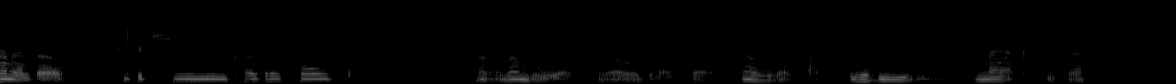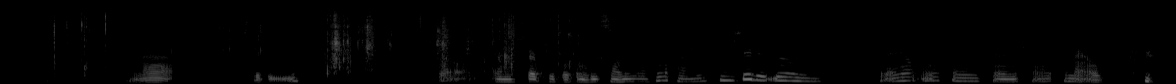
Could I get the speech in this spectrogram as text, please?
And then the Pikachu card that I pulled. I don't remember what. That was the last set. That was the last box. It was a V Max Pika. Not just a V. So I'm sure people can be sounding off in the comments. You said it wrong. But I don't like you, so shut your mouths.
